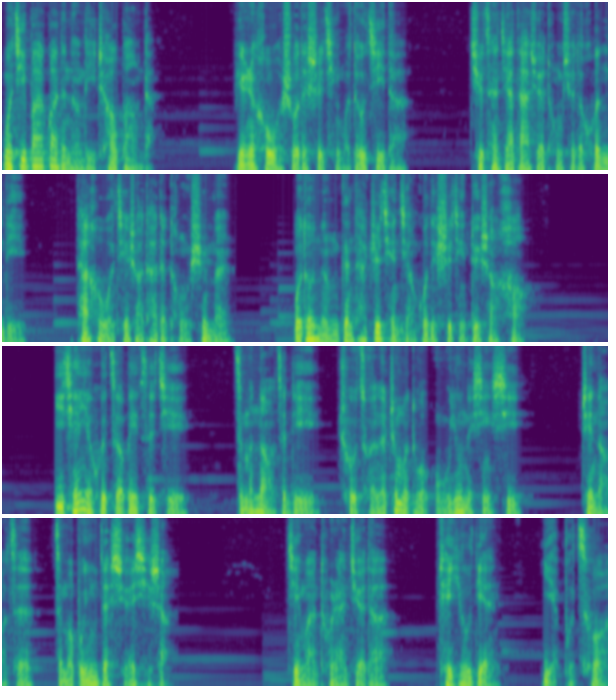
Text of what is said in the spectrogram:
我记八卦的能力超棒的，别人和我说的事情我都记得。去参加大学同学的婚礼，他和我介绍他的同事们，我都能跟他之前讲过的事情对上号。以前也会责备自己，怎么脑子里储存了这么多无用的信息。这脑子怎么不用在学习上？今晚突然觉得，这优点也不错。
